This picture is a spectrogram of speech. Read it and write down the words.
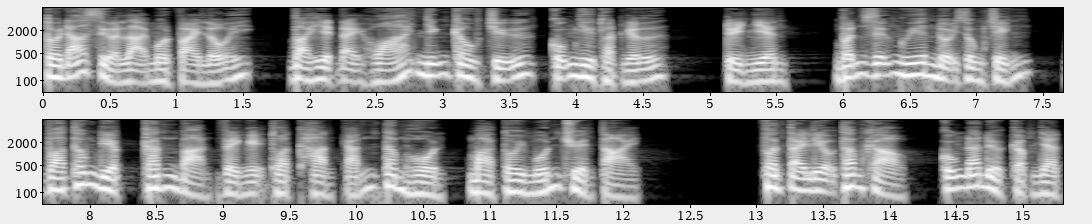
tôi đã sửa lại một vài lỗi và hiện đại hóa những câu chữ cũng như thuật ngữ. Tuy nhiên, vẫn giữ nguyên nội dung chính và thông điệp căn bản về nghệ thuật hàn gắn tâm hồn mà tôi muốn truyền tải. Phần tài liệu tham khảo cũng đã được cập nhật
